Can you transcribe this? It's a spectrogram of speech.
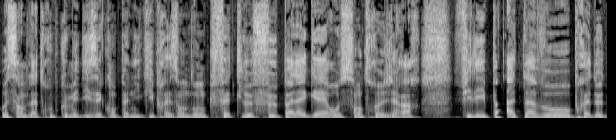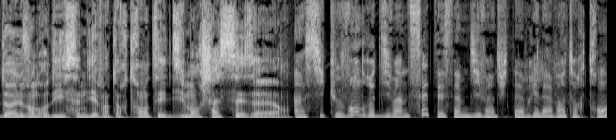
au sein de la troupe Comédies et compagnie qui présente donc Faites le feu, pas la guerre au centre Gérard Philippe Attavo, près de Dole, vendredi et samedi à 20h30 et dimanche à 16h. Ainsi que vendredi 27 et samedi 28 avril à 20h30.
